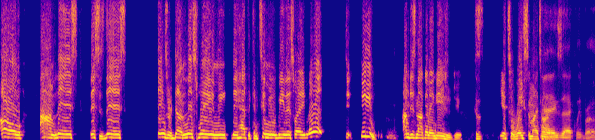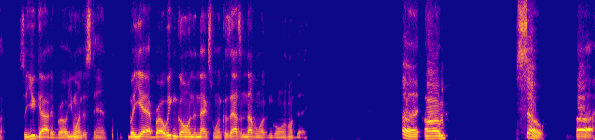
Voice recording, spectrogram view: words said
Oh, I'm this. This is this. Things were done this way, and they, they had to continue to be this way. You know what? Do, do you? I'm just not going to engage with you because it's a waste of my Yeah, time. exactly, bro. So you got it, bro. You understand. But yeah, bro, we can go on the next one because that's another one can go on all day. Uh, um. So, uh,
